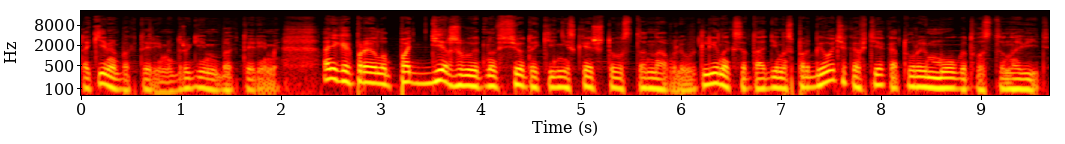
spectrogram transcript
такими бактериями, другими бактериями. Они, как правило, поддерживают, но все-таки не сказать, что восстанавливают. Линокс это один из пробиотиков, те, которые могут восстановить.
